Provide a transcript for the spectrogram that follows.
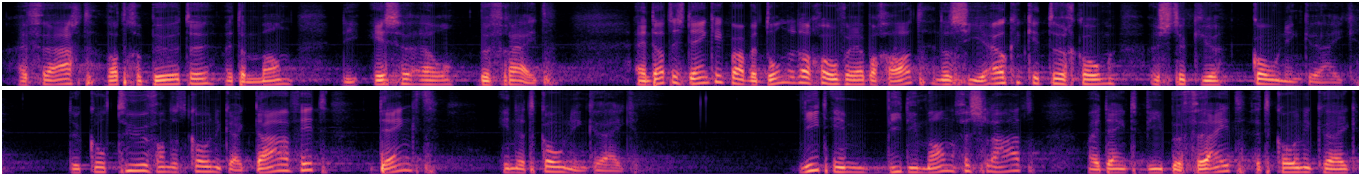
Hij vraagt wat gebeurt er met de man die Israël bevrijdt. En dat is denk ik waar we donderdag over hebben gehad. En dat zie je elke keer terugkomen, een stukje koninkrijk. De cultuur van het koninkrijk. David denkt in het koninkrijk. Niet in wie die man verslaat, maar hij denkt wie bevrijdt het koninkrijk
